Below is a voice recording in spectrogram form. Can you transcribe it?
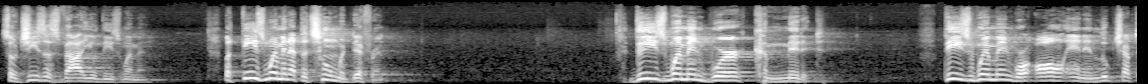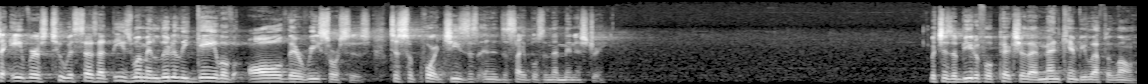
So Jesus valued these women. But these women at the tomb were different. These women were committed. These women were all in. In Luke chapter 8, verse 2, it says that these women literally gave of all their resources to support Jesus and the disciples in the ministry. Which is a beautiful picture that men can't be left alone.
